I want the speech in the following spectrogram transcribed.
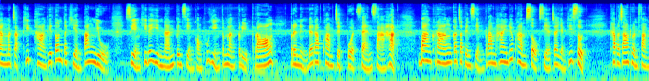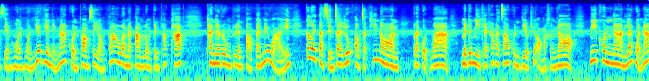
ดังมาจากทิศทางที่ต้นตะเคียนตั้งอยู่ เสียงที่ได้ยินนั้นเป็นเสียงของผู้หญิงกำลังกรีดร้อง ประหนึ่งได้รับความเจ็บปวดแสนสาหัส บางครั้งก็จะเป็นเสียงร่ำไห้ด้วยความโศกเสียใจอย่างที่สุด ข้าพเจ้าทนฟังเสียงโหยหวนเยือกเย็นอย่างหน่าขนพองสยองกล้าวลอยมาตามลมเป็นพักๆภายในโรงเรือนต่อไปไม่ไหว ก็เลยตัดสินใจลุกออกจากที่นอน ปรากฏว่าไม่ได้มีแค่ข้าพเจ้าคนเดียวที่ออกมาข้างนอก มีคนงานและหัวหน้า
